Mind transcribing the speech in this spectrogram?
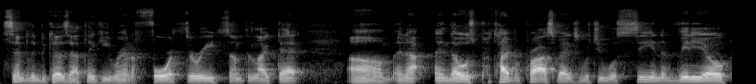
simply because I think he ran a four three something like that. Um, and I, and those type of prospects, which you will see in the video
